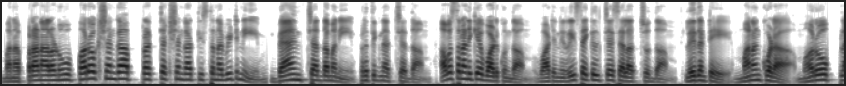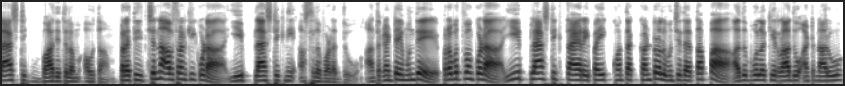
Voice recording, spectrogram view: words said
మన ప్రాణాలను పరోక్షంగా ప్రత్యక్షంగా తీస్తున్న వీటిని బ్యాన్ చేద్దామని ప్రతిజ్ఞ చేద్దాం. అవసరానికే వాడుకుందాం. వాటిని రీసైకిల్ చేసేలా చూద్దాం. లేదంటే మనం కూడా మరో ప్లాస్టిక్ బాధితులం అవుతాం. ప్రతి చిన్న అవసరానికి కూడా ఈ ప్లాస్టిక్ని అసలు వాడద్దు. అంతకంటే ముందే ప్రభుత్వం కూడా ఈ ప్లాస్టిక్ తయారీపై కొంత కంట్రోల్ ఉంచితే తప్ప అదుపులోకి రాదు అంటున్నారు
